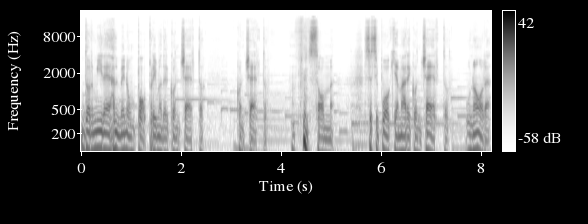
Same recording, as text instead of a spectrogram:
Dormire almeno un po' prima del concerto. Concerto. Insomma, se si può chiamare concerto, un'ora,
